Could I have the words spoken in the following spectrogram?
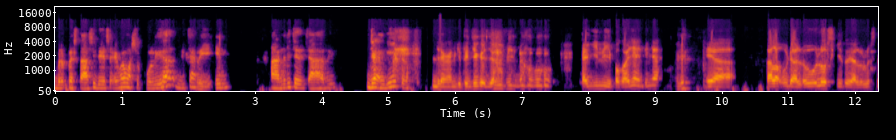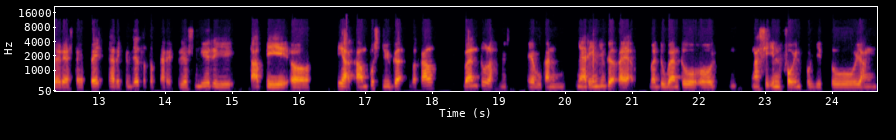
berprestasi di SMA masuk kuliah dicariin anda dicari-cari jangan gitu Jangan gitu juga jawabin. Kayak gini, pokoknya intinya Iya. ya kalau udah lulus gitu ya, lulus dari STP, cari kerja tetap cari kerja sendiri. Tapi eh, pihak kampus juga bakal bantu lah. Ya bukan nyariin juga kayak bantu-bantu oh, ngasih info-info gitu yang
